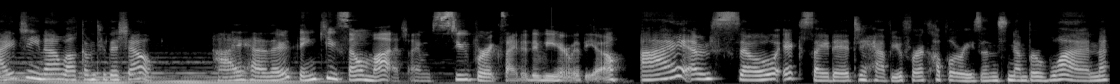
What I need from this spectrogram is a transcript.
Hi, Gina. Welcome to the show. Hi, Heather. Thank you so much. I'm super excited to be here with you. I am so excited to have you for a couple reasons. Number one,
